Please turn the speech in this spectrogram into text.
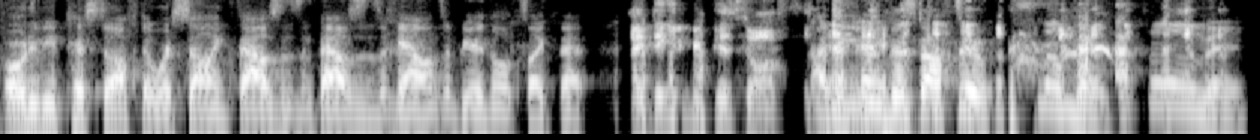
or would he be pissed off that we're selling thousands and thousands of gallons of beer that looks like that? I think he'd be pissed off. I think he'd be pissed off too. A little bit. A little bit.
